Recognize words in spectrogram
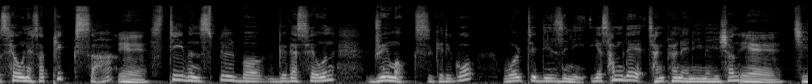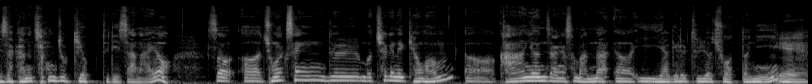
세운 회사 픽사, 예. 스티븐 스필버그가 세운 드림웍스 그리고 월트 디즈니 이게 3대 장편 애니메이션 예. 제작하는 창조 기업들이잖아요. 그래서 어, 중학생들 뭐 최근의 경험 어, 강연장에서 만나 어, 이 이야기를 들려주었더니 예.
